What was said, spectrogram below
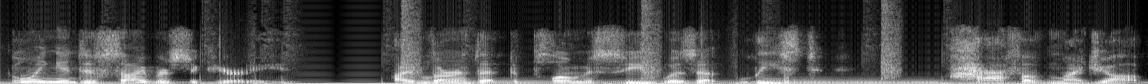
Going into cybersecurity, I learned that diplomacy was at least half of my job.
